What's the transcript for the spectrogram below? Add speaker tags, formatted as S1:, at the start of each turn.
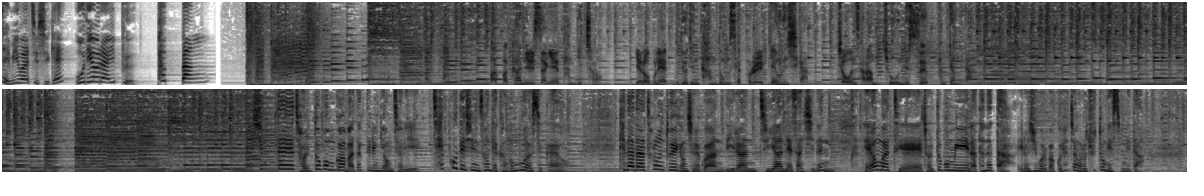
S1: 재미와 지식의 오디오 라이프 팟빵
S2: 빡빡한 일상의 단비처럼 여러분의 무뎌진 감동 세포를 깨우는 시간 좋은 사람 좋은 뉴스 함께합니다.
S3: 10대 절도범과 맞닥뜨린 경찰이 체포 대신 선택한 건 뭐였을까요? 캐나다 토론토의 경찰관 니란 지아네산 씨는 대형마트에 절도범이 나타났다 이런 신고를 받고 현장으로 출동했습니다.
